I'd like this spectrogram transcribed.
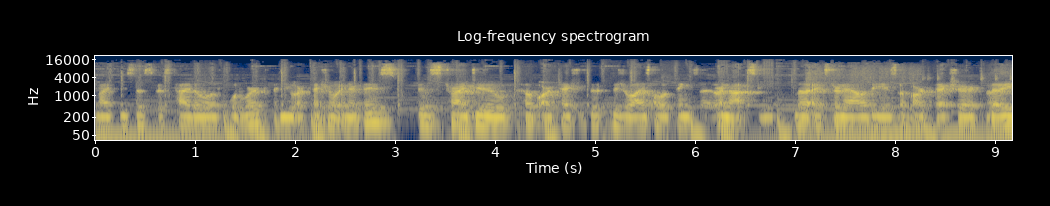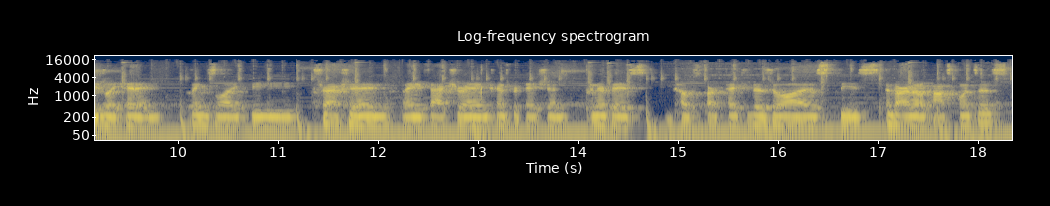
My thesis is titled Woodwork, a new architectural interface, is trying to help architects visualize all the things that are not seen, the externalities of architecture that are usually hidden. Things like the extraction, manufacturing, transportation interface helps architects visualize these environmental consequences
